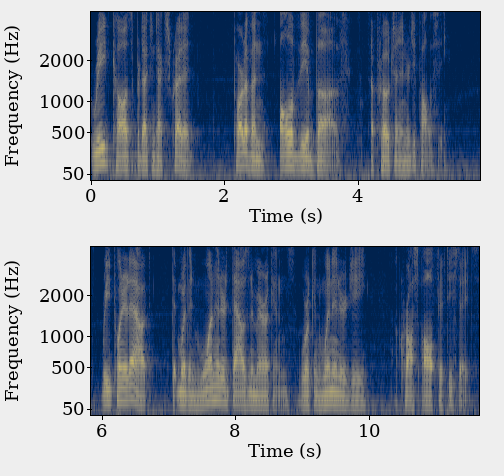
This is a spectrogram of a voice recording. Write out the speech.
Reed calls the production tax credit part of an all of the above approach on energy policy. Reed pointed out that more than 100,000 Americans work in wind energy across all 50 states.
